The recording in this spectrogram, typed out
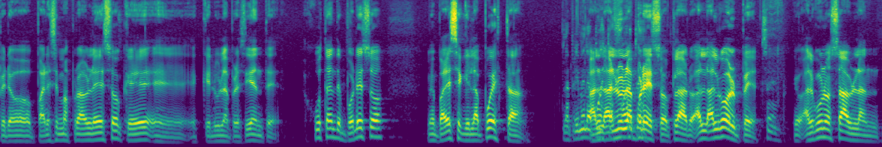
pero parece más probable eso que, eh, que Lula presidente. Justamente por eso me parece que la apuesta, la primera al, Lula preso, claro, al, golpe. Algunos hablan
